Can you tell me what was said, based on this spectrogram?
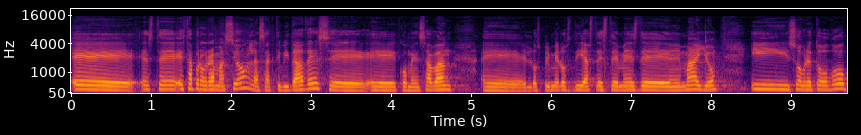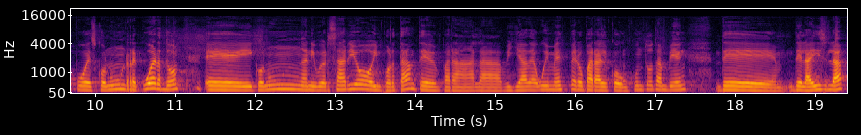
Eh, este- esta programación, las actividades eh, eh, comenzaban eh, los primeros días de este mes de mayo y sobre todo pues con un recuerdo eh, y con un aniversario importante para la Villa de Agüimes, pero para el conjunto también de, de la isla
